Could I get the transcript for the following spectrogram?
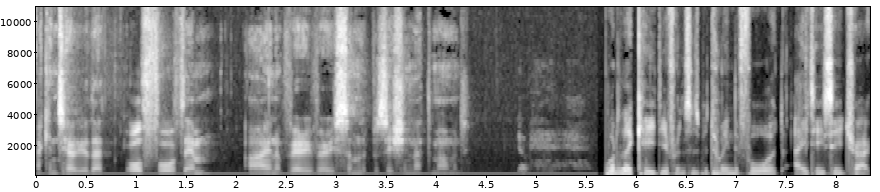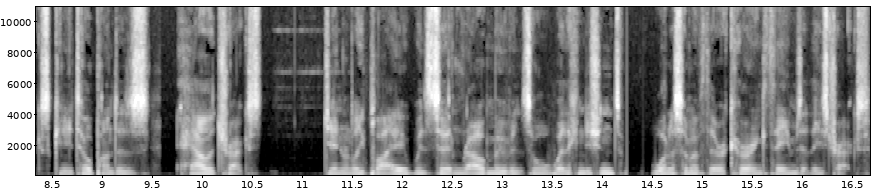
I can tell you that all four of them are in a very, very similar position at the moment. What are the key differences between the four ATC tracks? Can you tell punters how the tracks generally play with certain rail movements or weather conditions? What are some of the recurring themes at these tracks?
